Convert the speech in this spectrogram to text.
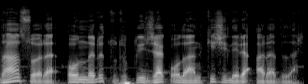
daha sonra onları tutuklayacak olan kişileri aradılar.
